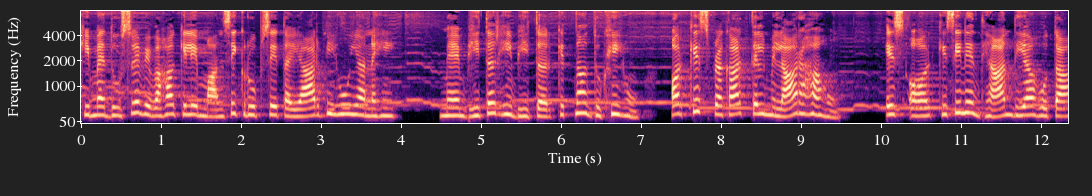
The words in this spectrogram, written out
कि मैं दूसरे विवाह के लिए मानसिक रूप से तैयार भी हूँ या नहीं? मैं भीतर ही भीतर कितना दुखी हूँ और किस प्रकार तिल मिला रहा हूँ? इस और किसी ने ध्यान दिया होता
